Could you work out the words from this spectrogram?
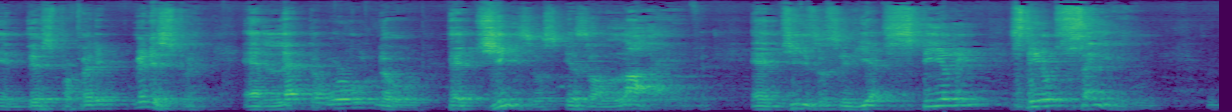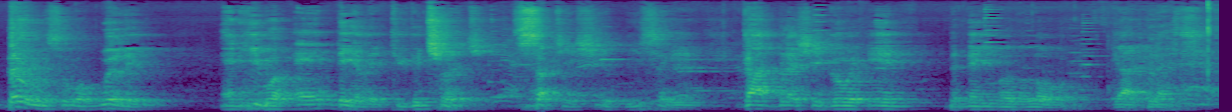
in this prophetic ministry and let the world know that Jesus is alive and Jesus is yet stealing, still saving those who are willing and he will add daily to the church such as should be saved. God bless you. Go in the name of the Lord. God bless.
